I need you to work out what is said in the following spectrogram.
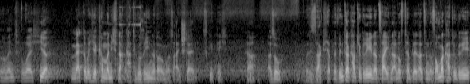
Moment, wo war ich? Hier. Merkt aber, hier kann man nicht nach Kategorien oder irgendwas einstellen. Das geht nicht. Ja? Also, was ich sage, ich habe eine Winterkategorie, da zeige ich ein anderes Template als in der Sommerkategorie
